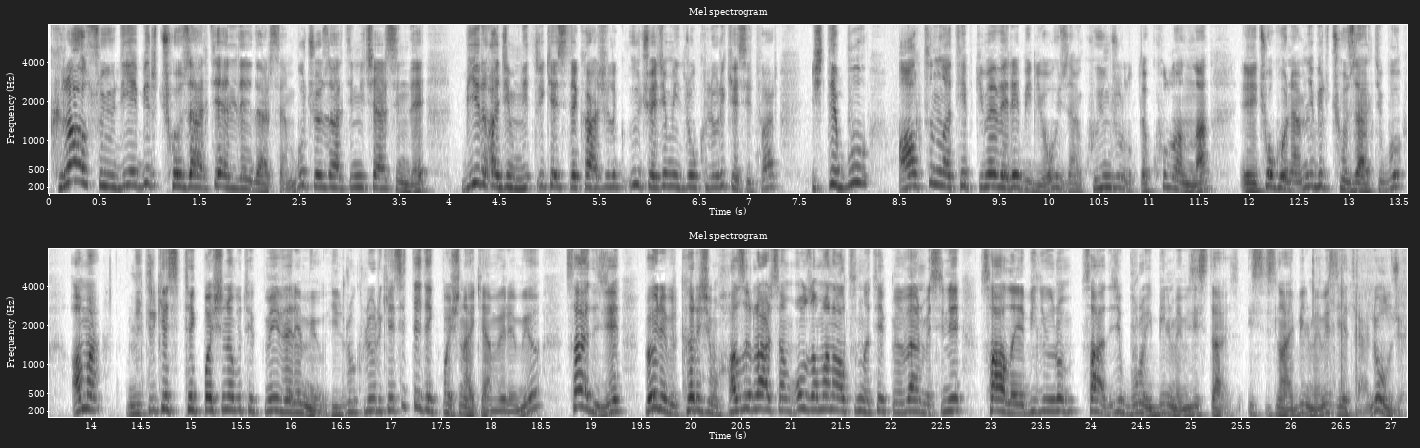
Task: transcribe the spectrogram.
kral suyu diye bir çözelti elde edersem bu çözeltinin içerisinde bir hacim nitrik asite karşılık üç hacim hidroklorik asit var. İşte bu altınla tepkime verebiliyor. O yüzden kuyumculukta kullanılan e, çok önemli bir çözelti bu. Ama nitrik asit tek başına bu tepkimeyi veremiyor. Hidroklorik asit de tek başınayken veremiyor. Sadece böyle bir karışım hazırlarsam o zaman altınla tepkime vermesini sağlayabiliyorum. Sadece burayı bilmemiz, istisnayı bilmemiz yeterli olacak.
